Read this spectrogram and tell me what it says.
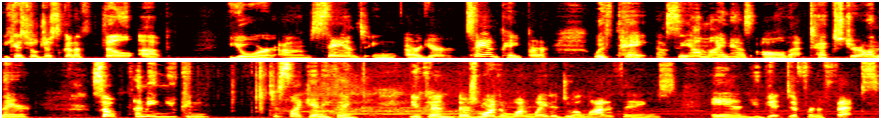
because you're just going to fill up your um, sanding or your sandpaper with paint. Now, see how mine has all that texture on there? So, I mean, you can, just like anything, you can, there's more than one way to do a lot of things and you get different effects.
